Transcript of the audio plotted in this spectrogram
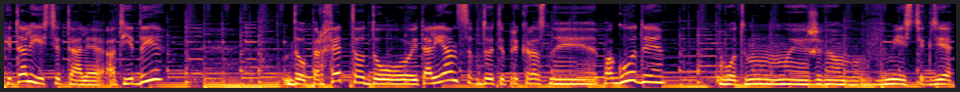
Италия есть Италия. От еды до перфетто, до итальянцев, до этой прекрасной погоды. Вот мы живем в месте, где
